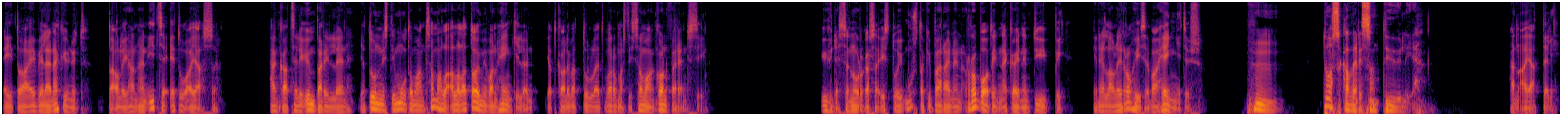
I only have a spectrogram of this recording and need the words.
Neitoa ei vielä näkynyt, mutta olihan hän itse etuajassa. Hän katseli ympärilleen ja tunnisti muutaman samalla alalla toimivan henkilön, jotka olivat tulleet varmasti samaan konferenssiin. Yhdessä nurkassa istui mustakypäräinen robotin näköinen tyyppi, kenellä oli rohiseva hengitys. Hmm. Tuossa kaverissa on tyyliä. Hän ajatteli.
